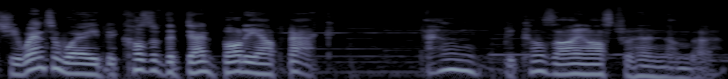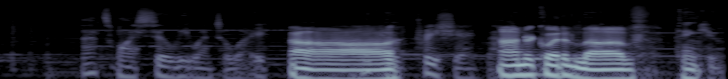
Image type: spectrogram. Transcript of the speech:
She went away because of the dead body out back. And because I asked for her number. That's why Sylvie went away. Aw, Appreciate that. unrequited love. Thank you.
